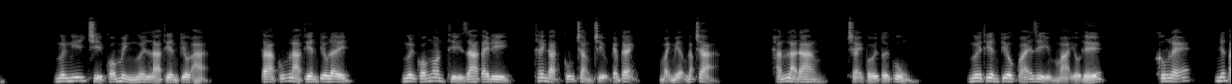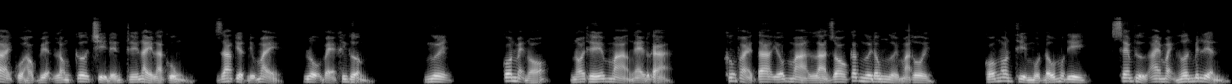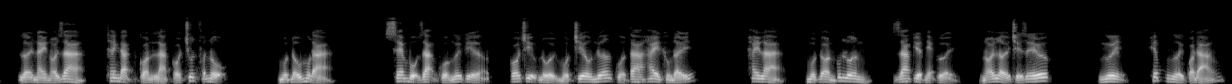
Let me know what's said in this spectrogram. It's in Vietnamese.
Ngươi nghĩ chỉ có mình ngươi là thiên tiêu hả? Ta cũng là thiên tiêu đây. Ngươi có ngon thì ra tay đi, thanh đạt cũng chẳng chịu kém cạnh, mạnh miệng đáp trả. Hắn là đang chạy tối tới cùng. Ngươi thiên tiêu quái gì mà yếu thế? Không lẽ, nhân tài của học viện long cơ chỉ đến thế này là cùng, gia kiệt nhữ mày lộ vẻ khinh thường. Ngươi, con mẹ nó, nói thế mà nghe được à? Không phải ta yếu mà là do các ngươi đông người mà thôi. Có ngon thì một đấu một đi, xem thử ai mạnh hơn biết liền. Lời này nói ra, thanh đạt còn là có chút phẫn nộ. Một đấu một à? Xem bộ dạng của ngươi kìa, có chịu nổi một chiêu nữa của ta hay không đấy? Hay là, một đòn cút luôn, gia kiệt nhẹ cười, nói lời chế dễ ước. Ngươi, hiếp người quá đáng.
